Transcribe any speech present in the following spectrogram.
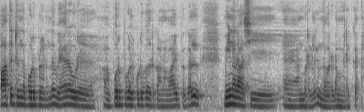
பார்த்துட்டு இருந்த பொறுப்பில் இருந்து வேற ஒரு பொறுப்புகள் கொடுக்கறதுக்கான வாய்ப்புகள் மீனராசி அன்பர்களுக்கு இந்த வருடம் இருக்குது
